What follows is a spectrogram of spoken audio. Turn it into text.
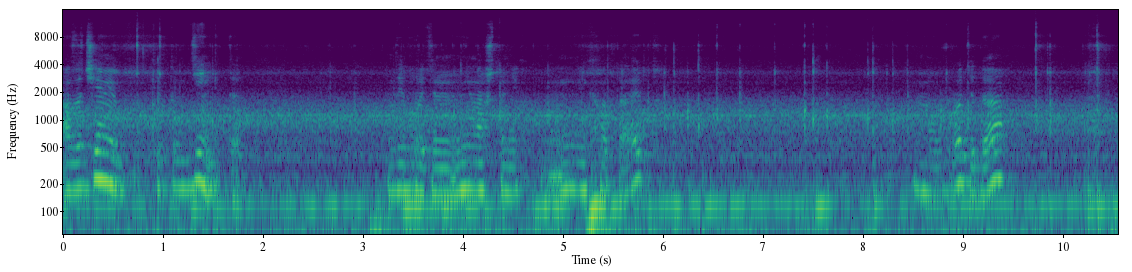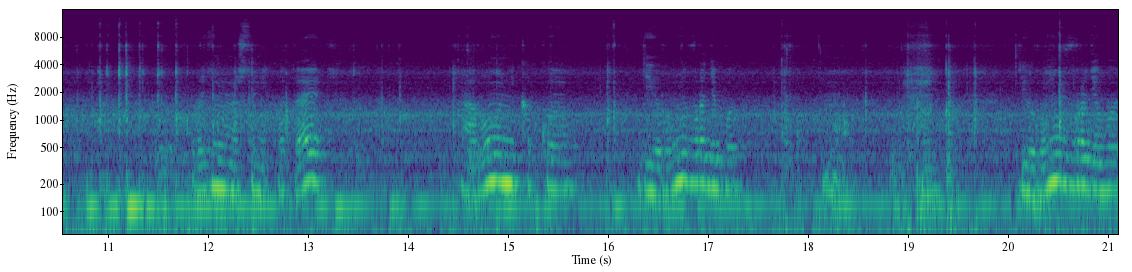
а зачем я купил деньги-то? Да и вроде ни на что не, не хватает. Ну, вроде да. Вроде ни на что не хватает. А руну никакую. Да и руну вроде бы. Ну, и руну вроде бы.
